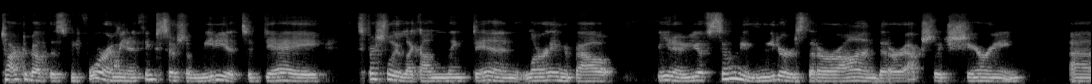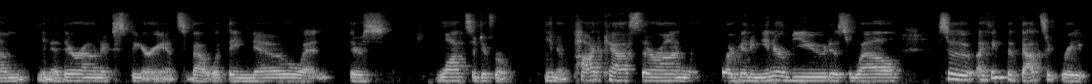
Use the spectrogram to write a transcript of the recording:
talked about this before. I mean, I think social media today, especially like on LinkedIn, learning about, you know, you have so many leaders that are on that are actually sharing, um, you know, their own experience about what they know. And there's lots of different, you know, podcasts that are on, are getting interviewed as well. So I think that that's a great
